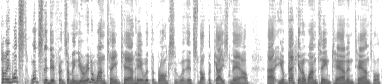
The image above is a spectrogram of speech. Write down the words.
Tommy, what's what's the difference? I mean, you're in a one-team town here with the Bronx. It's not the case now. Uh, you're back in a one-team town in Townsville.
